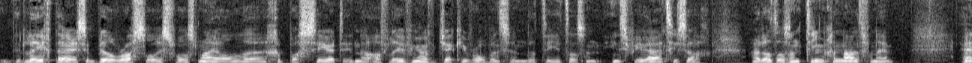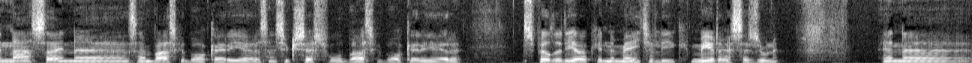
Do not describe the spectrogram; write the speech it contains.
de legendarische Bill Russell is volgens mij al gepasseerd in de aflevering over Jackie Robinson. Dat hij het als een inspiratie zag. Maar dat was een teamgenoot van hem. En naast zijn, zijn basketbalcarrière, zijn succesvolle basketbalcarrière speelde hij ook in de Major League, meerdere seizoenen. En uh,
